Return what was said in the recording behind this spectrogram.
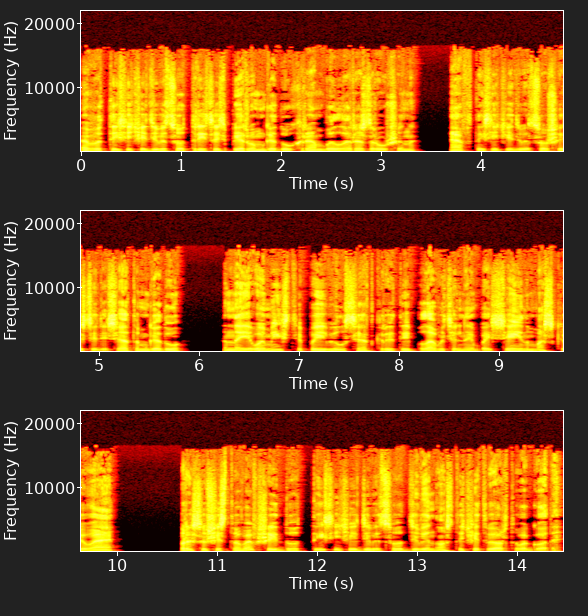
В 1931 году храм был разрушен, а в 1960 году на его месте появился открытый плавательный бассейн «Москва», просуществовавший до 1994 года.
